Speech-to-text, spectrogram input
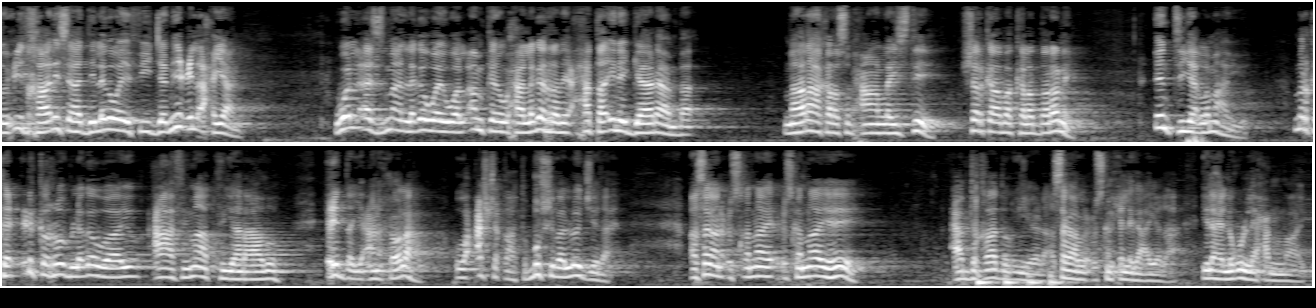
towxiid khaalisa haddii laga waayo fii jamiici alaxyaan wاlazmaan laga waayo walamkina waxaa laga rabay xataa inay gaadhaanba naaraha kala subxaanlaystee sharkaaba kala darane intii yar lama hayo marka cirka roob laga waayo caafimaadku yaraado cidda yani xoolaha uu cashi qaato bushi baa loo jeedaa cabdiqaadir u yeedha asagaa la cuskan xilliga ayadaa ilaahay lagu leexan maayo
